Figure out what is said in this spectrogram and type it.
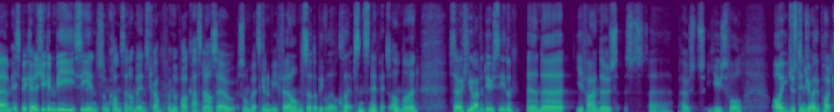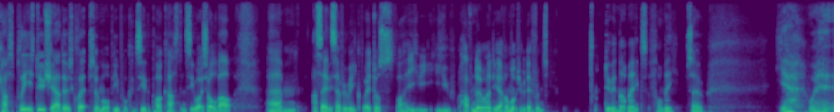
um, it's because you're going to be seeing some content on my Instagram from the podcast now. So some of it's going to be filmed, so there'll be little clips and snippets online. So if you ever do see them and uh, you find those uh, posts useful, or you just enjoy the podcast, please do share those clips so more people can see the podcast and see what it's all about. Um, I say this every week, but it does like you, you have no idea how much of a difference doing that makes for me. So yeah, we're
